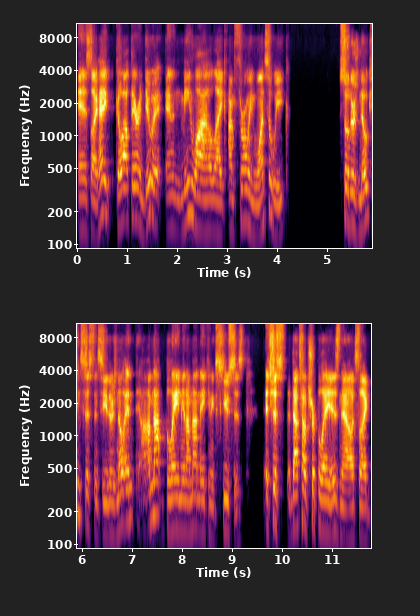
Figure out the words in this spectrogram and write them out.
and it's like, hey, go out there and do it. And meanwhile, like I'm throwing once a week. So there's no consistency. There's no, and I'm not blaming, I'm not making excuses. It's just that's how AAA is now. It's like,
